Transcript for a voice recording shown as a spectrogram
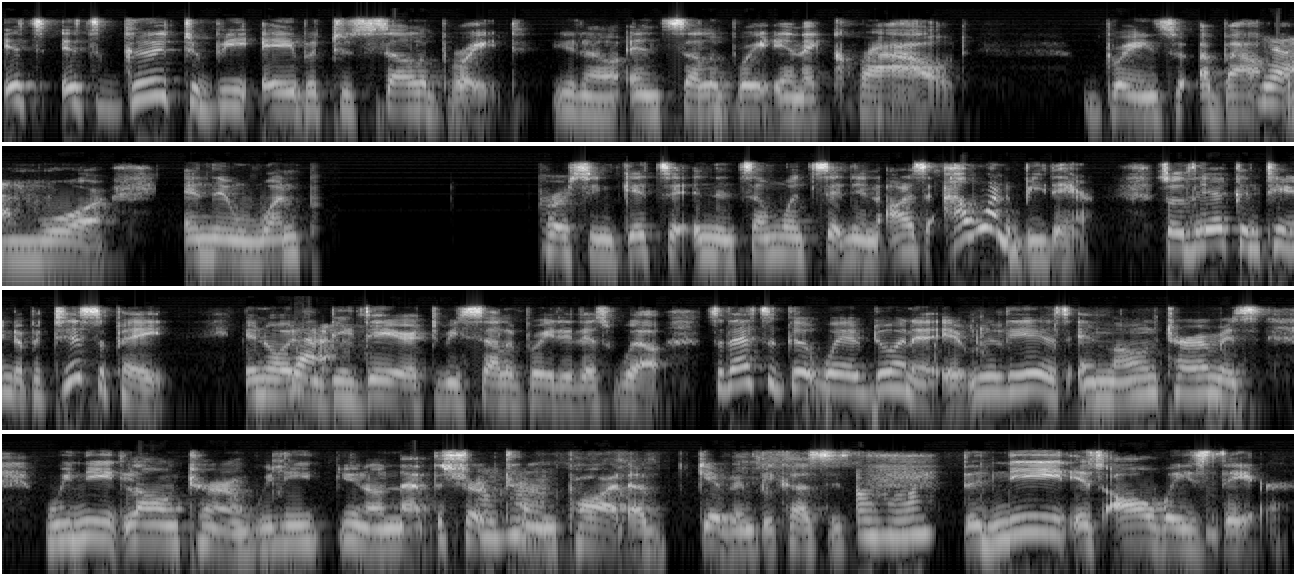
it's it's good to be able to celebrate you know and celebrate in a crowd brings about yeah. more and then one person gets it and then someone sitting in the audience i want to be there so they're continuing to participate in order to be there to be celebrated as well. So that's a good way of doing it. It really is. And long term is we need long term. We need, you know, not the short term mm-hmm. part of giving because mm-hmm. the need is always there.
